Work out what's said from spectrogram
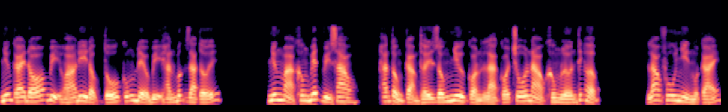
những cái đó bị hóa đi độc tố cũng đều bị hắn bức ra tới. Nhưng mà không biết vì sao, hắn tổng cảm thấy giống như còn là có chỗ nào không lớn thích hợp. Lao phu nhìn một cái.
